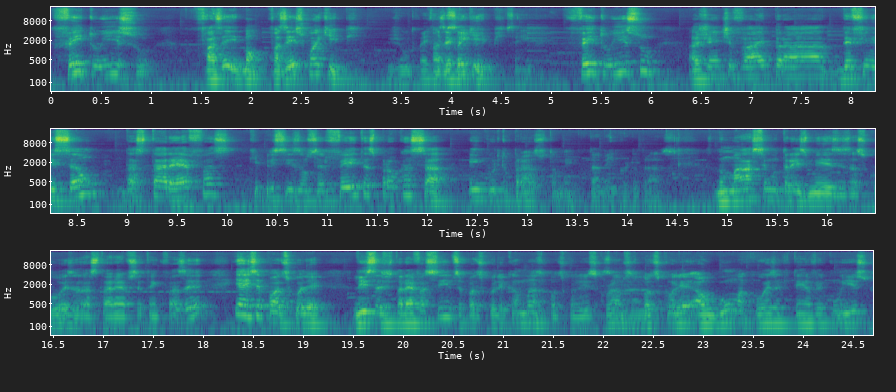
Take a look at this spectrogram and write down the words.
Feito isso, fazer, bom, fazer isso com a equipe. Junto com a equipe. Fazer com a equipe. Sempre. Feito isso, a gente vai para definição das tarefas que precisam ser feitas para alcançar em curto prazo também. Também em curto prazo. No máximo três meses as coisas, as tarefas que você tem que fazer. E aí você pode escolher listas de tarefas simples, você pode escolher Kanban, você pode escolher Scrum, você pode escolher alguma coisa que tenha a ver com isso,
